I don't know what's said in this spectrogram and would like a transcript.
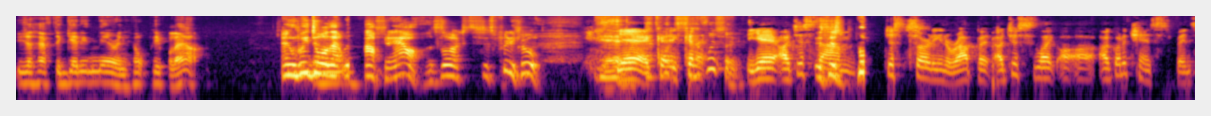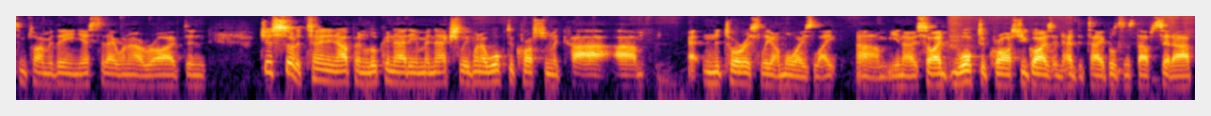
You just have to get in there and help people out. And we do all that with half an hour. It's like it's, it's pretty cool. Yeah, Yeah, can- can I- Sav. Yeah, I just It's just um, just sorry to interrupt, but I just like I, I I got a chance to spend some time with Ian yesterday when I arrived, and just sort of turning up and looking at him. And actually, when I walked across from the car, um, notoriously I'm always late, um, you know. So I walked across. You guys had had the tables and stuff set up,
